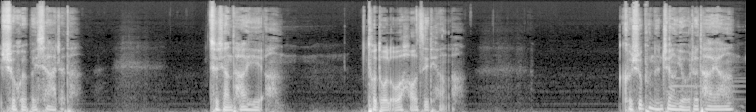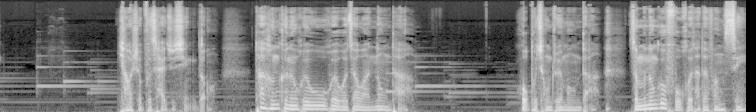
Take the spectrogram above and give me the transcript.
是会被吓着的。就像他一样，都躲了我好几天了。可是不能这样由着他呀。要是不采取行动，他很可能会误会我在玩弄他。我不穷追猛打，怎么能够俘获他的芳心？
